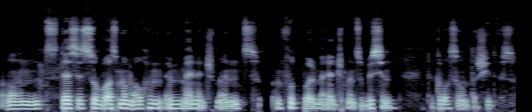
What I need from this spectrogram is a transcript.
Und das ist so, was man auch im, im Management, im Football-Management so ein bisschen der große Unterschied ist.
